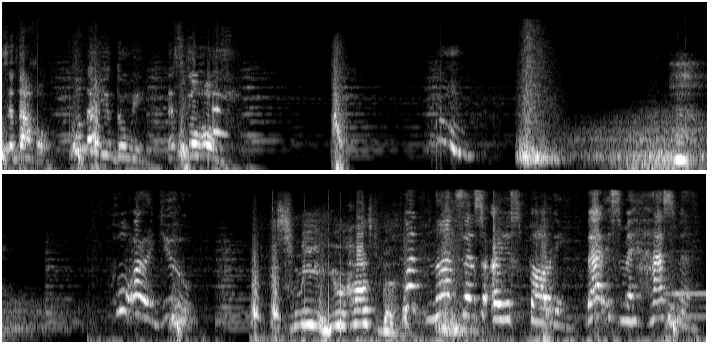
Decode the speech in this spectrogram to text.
Sadako, what are you doing? Let's go home. Who are you? It's me, your husband. What nonsense are you spouting? That is my husband.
